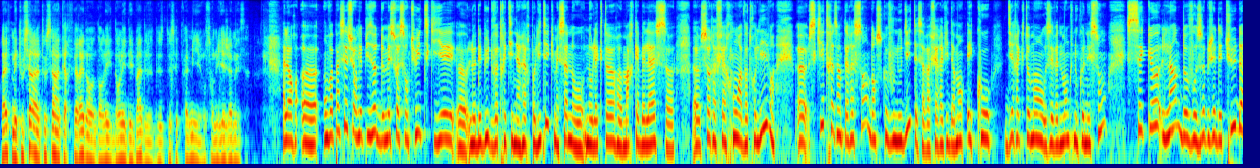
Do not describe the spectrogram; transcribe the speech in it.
Bref, mais tout ça, tout ça interférait dans, dans, les, dans les débats de, de, de cette famille. On s'ennuyait jamais, ça. Alors, euh, on va passer sur l'épisode de mai 68 qui est euh, le début de votre itinéraire politique, mais ça, nos, lecteurs, euh, Marc Abélès, se référeront à votre livre. ce qui est très intéressant dans ce que vous nous dites, et ça va faire évidemment écho directement aux événements que nous connaissons, c'est que l'un de vos objets d'étude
